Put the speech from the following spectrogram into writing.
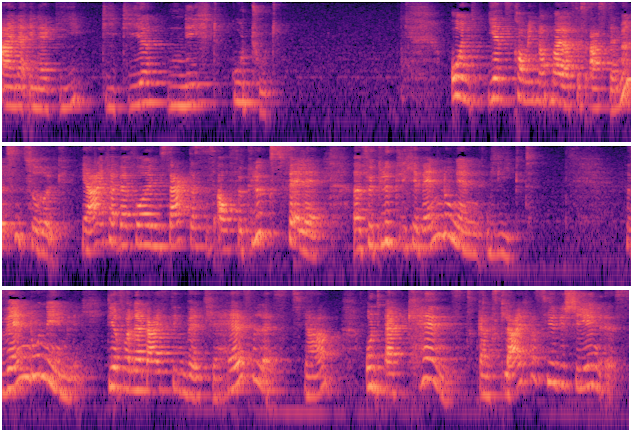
einer Energie, die dir nicht gut tut. Und jetzt komme ich nochmal auf das Ass der Münzen zurück. Ja, ich habe ja vorhin gesagt, dass das auch für Glücksfälle, äh, für glückliche Wendungen liegt. Wenn du nämlich dir von der geistigen Welt hier helfen lässt, ja, und erkennst, ganz gleich was hier geschehen ist,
